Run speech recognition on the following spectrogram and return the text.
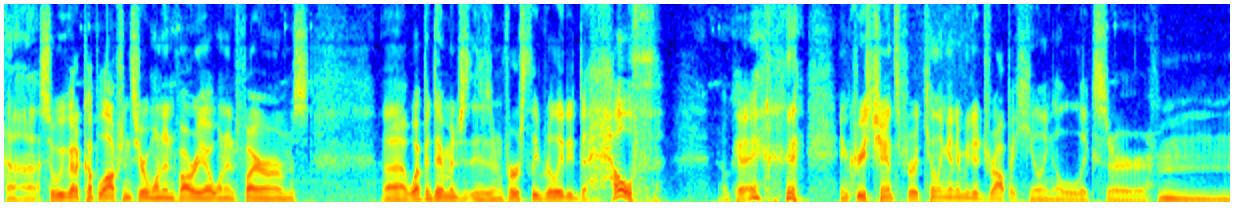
Uh, so we've got a couple options here, one in Varia, one in Firearms. Uh, weapon damage is inversely related to health. Okay. Increased chance for a killing enemy to drop a healing elixir. Hmm.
